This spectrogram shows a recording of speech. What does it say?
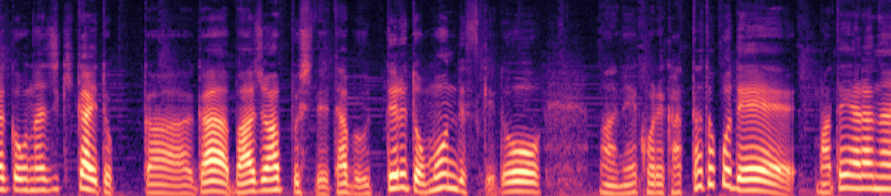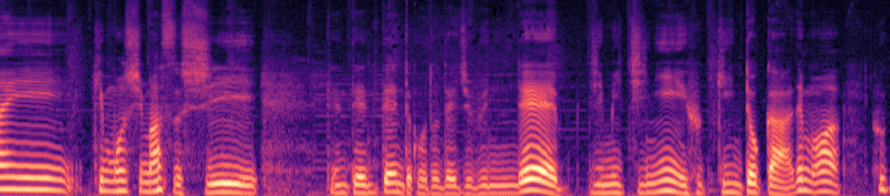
全く同じ機械とかがバージョンアップして多分売ってると思うんですけどまあねこれ買ったとこでまたやらない気もしますし「てんてんてん」ってことで自分で地道に腹筋とかでも腹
